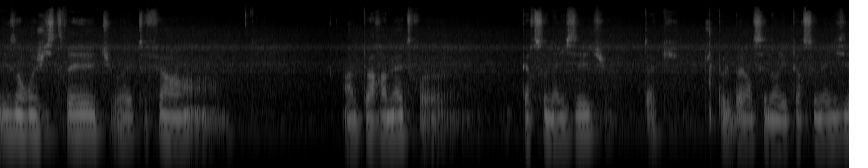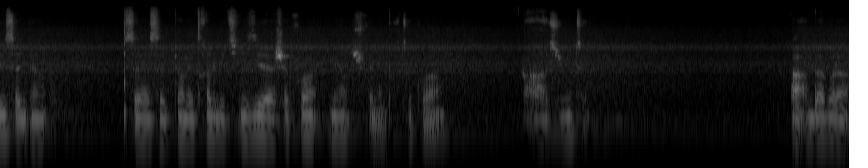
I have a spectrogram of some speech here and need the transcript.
les enregistrer, tu vas te faire un, paramètre euh, personnalisé, tu, tac, tu peux le balancer dans les personnalisés, ça, devient, ça, ça te permettra de l'utiliser à chaque fois. Merde, je fais n'importe quoi. Ah zut. Ah bah voilà.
